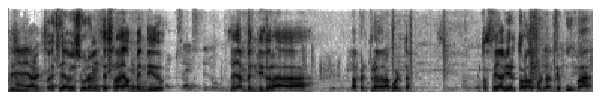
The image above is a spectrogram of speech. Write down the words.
Tenía llave. Esta llave seguramente se la hayan vendido. Le hayan vendido la, la apertura de la puerta. Entonces ya ha abierto la puerta antiocupa,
